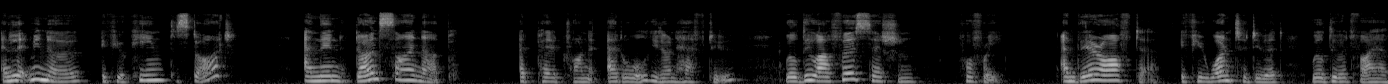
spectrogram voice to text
and let me know if you're keen to start. And then don't sign up at Patreon at all. You don't have to. We'll do our first session for free. And thereafter, if you want to do it, we'll do it via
